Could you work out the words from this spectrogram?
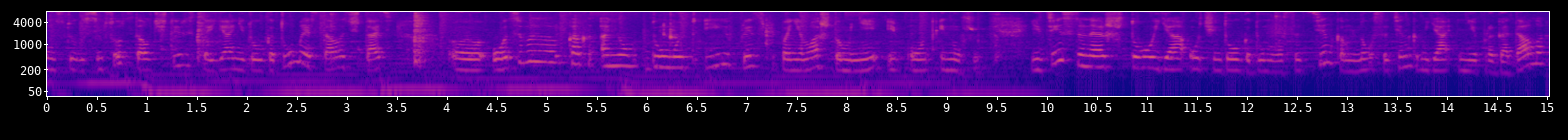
Он стоил 700, стал 400. Я, недолго думая, стала читать отзывы, как о нем думают, и, в принципе, поняла, что мне и он и нужен. Единственное, что я очень долго думала с оттенком, но с оттенком я не прогадала.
